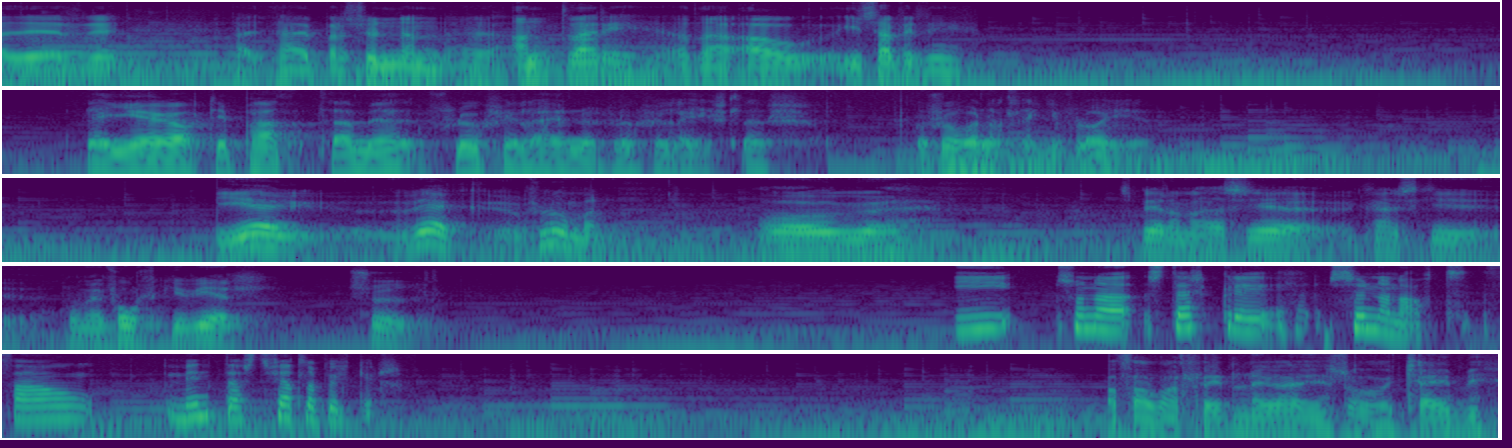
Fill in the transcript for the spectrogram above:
Það er, það, það er bara sunnan andværi á Ísafyrði. Já, ég átti panta með flugfélaginu, flugfélag Íslands og svo var náttúrulega ekki flóið. Ég veg flugmann og spyr hann að það sé kannski komið fólki vel söður. Í svona sterkri sunnanátt þá myndast fjallabölgjur. Það var hreinlega eins og það kæmi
